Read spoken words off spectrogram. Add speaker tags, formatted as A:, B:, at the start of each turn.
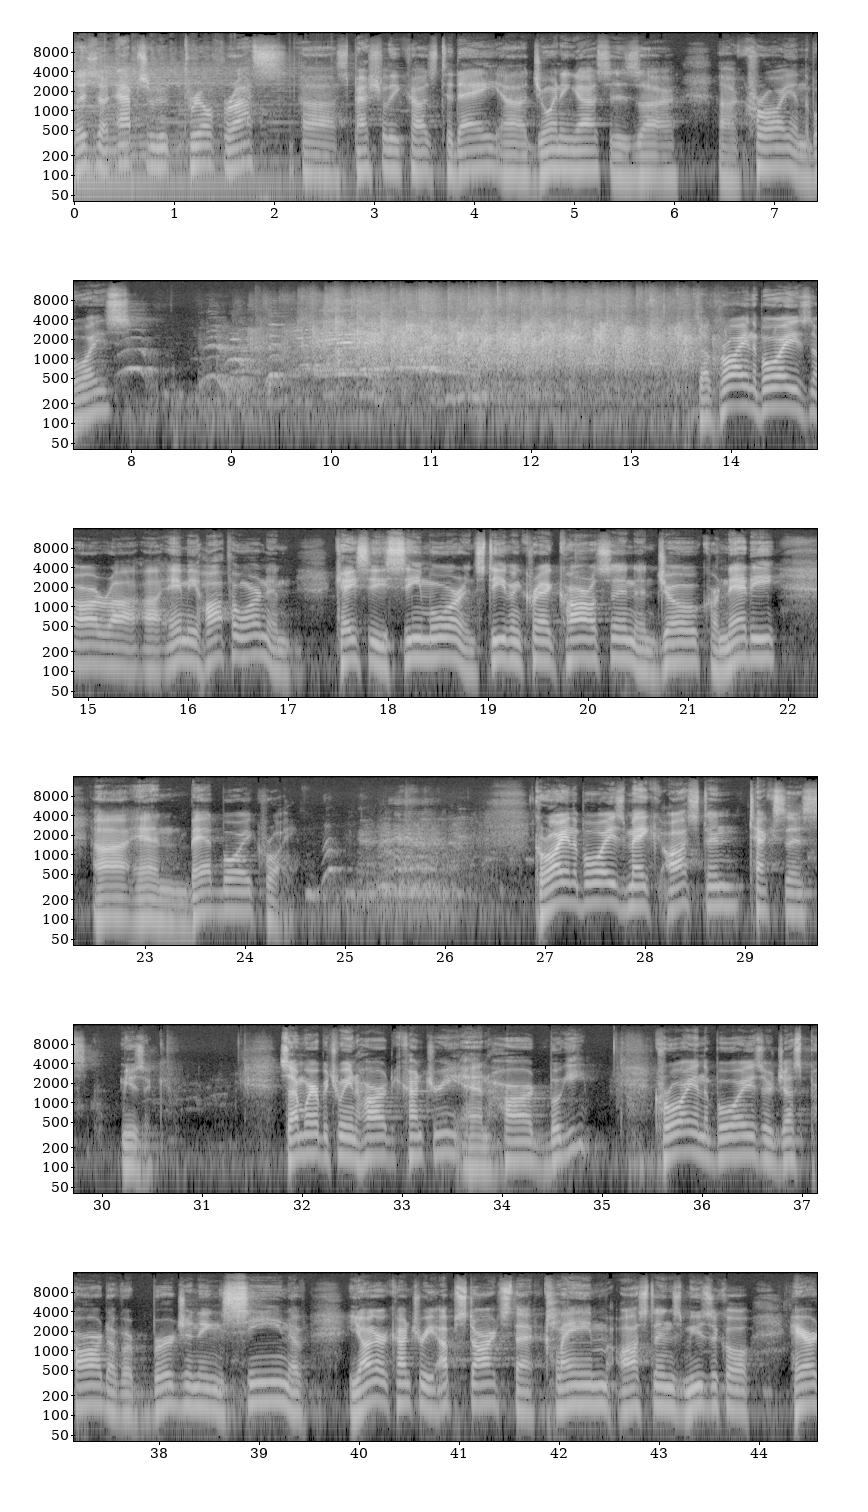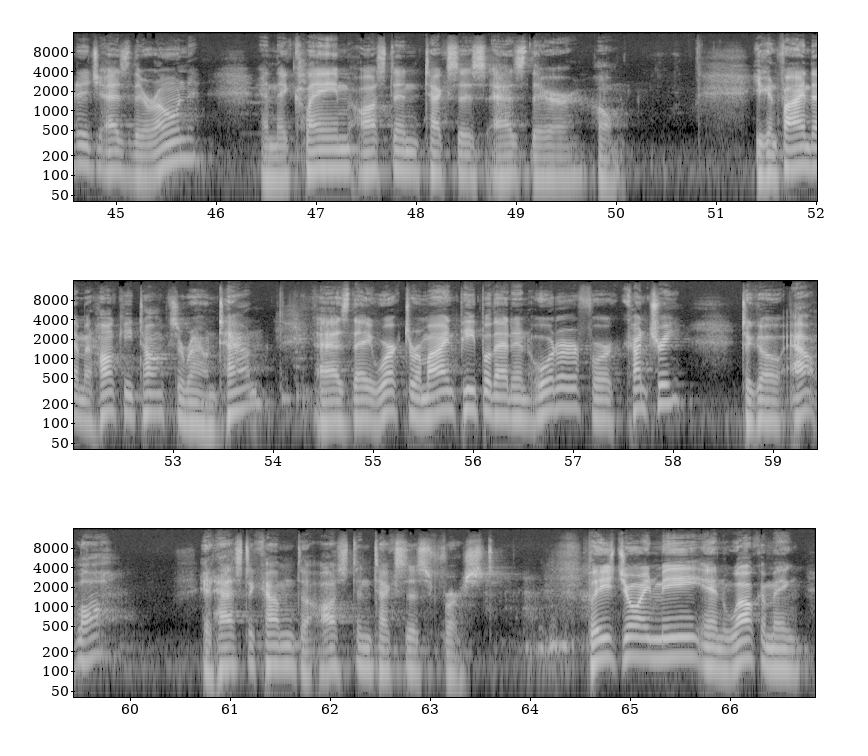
A: So this is an absolute thrill for us, uh, especially because today uh, joining us is uh, uh, Croy and the boys. So Croy and the boys are uh, uh, Amy Hawthorne and Casey Seymour and Stephen Craig Carlson and Joe Cornetti and Bad Boy Croy. Croy and the boys make Austin, Texas music. Somewhere between hard country and hard boogie. Croy and the boys are just part of a burgeoning scene of younger country upstarts that claim Austin's musical heritage as their own, and they claim Austin, Texas as their home. You can find them at honky tonks around town as they work to remind people that in order for country to go outlaw, it has to come to Austin, Texas first. Please join me in welcoming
